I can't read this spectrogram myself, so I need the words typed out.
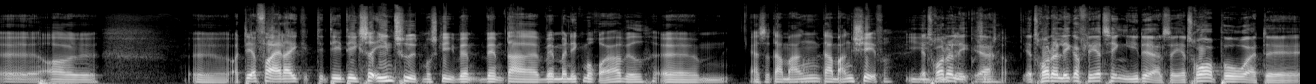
Øh, og, øh, og derfor er der ikke, det, det, det er ikke så entydigt måske, hvem, hvem, der, hvem man ikke må røre ved. Øh, Altså, der er mange, der er mange chefer i jeg tror, i der lig, ja, jeg tror, der ligger flere ting i det. Altså, jeg tror på, at øh,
